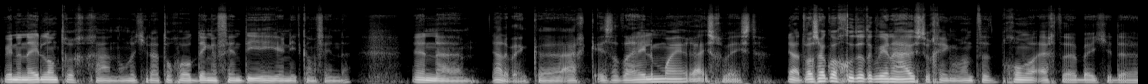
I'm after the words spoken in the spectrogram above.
weer naar Nederland teruggegaan. Omdat je daar toch wel dingen vindt die je hier niet kan vinden. En ja, daar ben ik, eigenlijk is dat een hele mooie reis geweest. Ja, het was ook wel goed dat ik weer naar huis toe ging. Want het begon wel echt een beetje de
